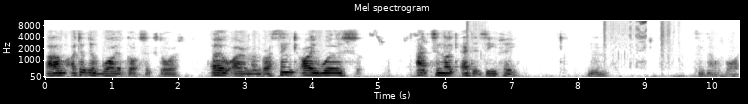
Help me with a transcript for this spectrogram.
Um, I don't know why I've got six doors. Oh, I remember. I think I was acting like Edit ZP. Hmm. I think that was why.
